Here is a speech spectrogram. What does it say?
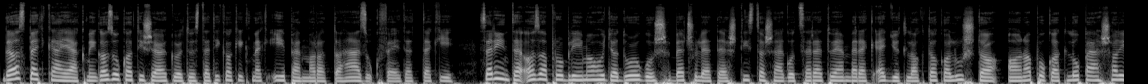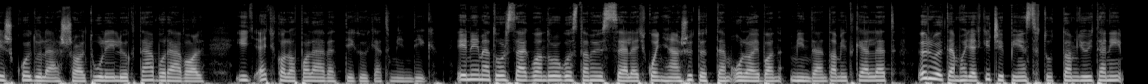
De azt pegykálják, még azokat is elköltöztetik, akiknek éppen maradt a házuk, fejtette ki. Szerinte az a probléma, hogy a dolgos, becsületes, tisztaságot szerető emberek együtt laktak a lusta, a napokat lopással és koldulással túlélők táborával, így egy kalap alá vették őket mindig. Én Németországban dolgoztam ősszel, egy konyhán sütöttem olajban mindent, amit kellett. Örültem, hogy egy kicsi pénzt tudtam gyűjteni,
